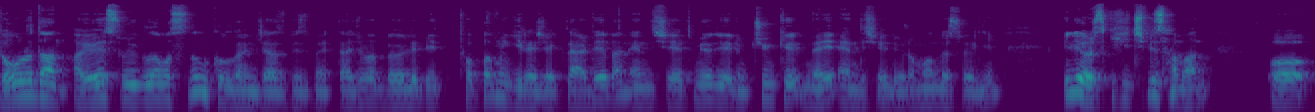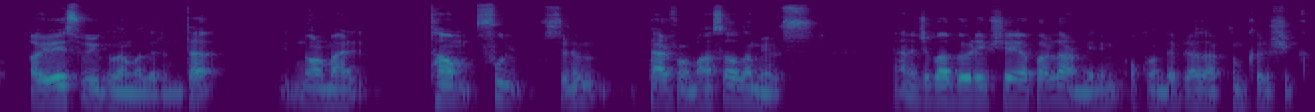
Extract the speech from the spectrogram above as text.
doğrudan iOS uygulamasını mı kullanacağız biz Mac'te? Acaba böyle bir topa mı girecekler diye ben endişe etmiyor diyorum. Çünkü neyi endişe ediyorum onu da söyleyeyim. Biliyoruz ki hiçbir zaman o iOS uygulamalarında normal tam full sürüm performansı alamıyoruz. Yani acaba böyle bir şey yaparlar mı? Benim o konuda biraz aklım karışık.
